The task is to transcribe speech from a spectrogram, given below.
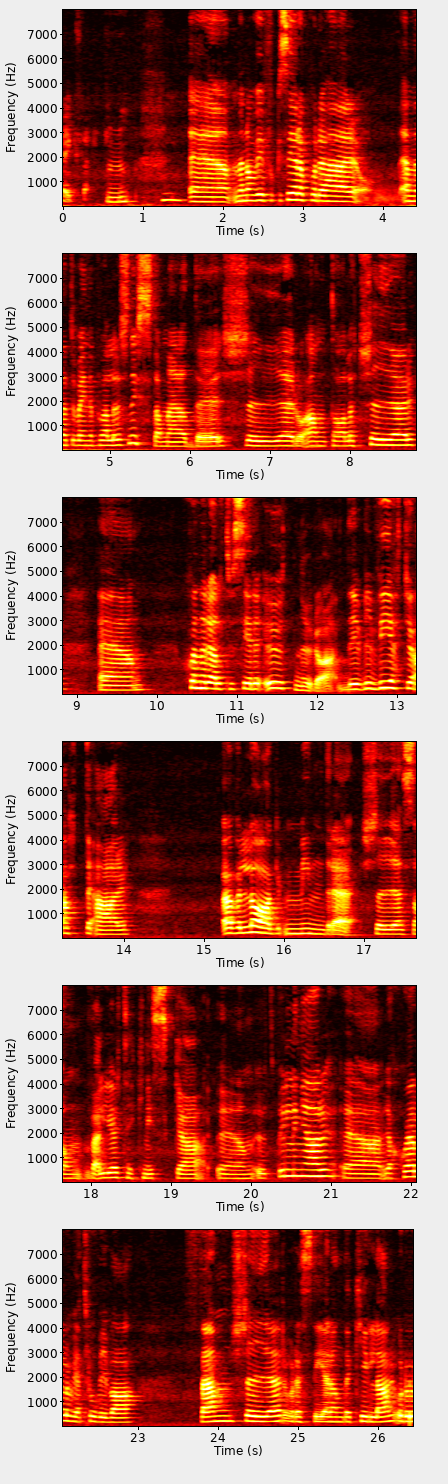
Exakt. Mm. Mm. Eh, men om vi fokuserar på det här ämnet du var inne på alldeles nyss då, med eh, tjejer och antalet tjejer. Eh, generellt, hur ser det ut nu då? Det, vi vet ju att det är överlag mindre tjejer som väljer tekniska eh, utbildningar. Eh, jag själv, jag tror vi var fem tjejer och resterande killar och då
